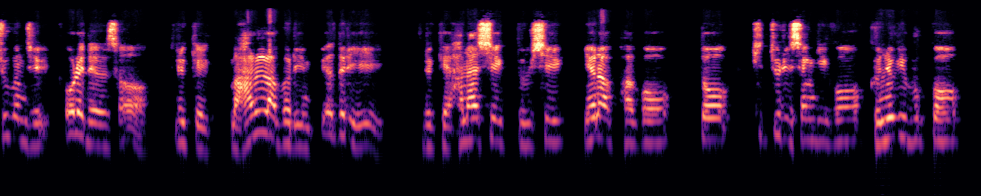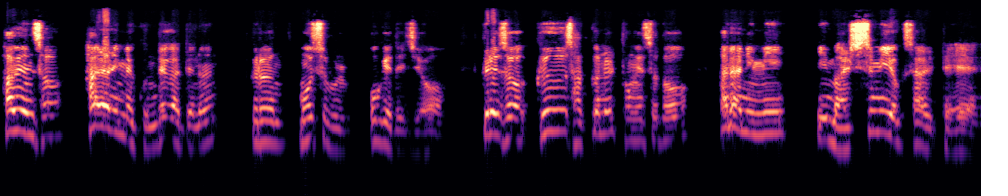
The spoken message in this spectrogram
죽은 지 오래되어서 이렇게 말라버린 뼈들이 이렇게 하나씩 둘씩 연합하고 또 핏줄이 생기고 근육이 붙고 하면서 하나님의 군대가 되는 그런 모습을 보게 되죠. 그래서 그 사건을 통해서도 하나님이 이 말씀이 역사할 때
